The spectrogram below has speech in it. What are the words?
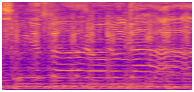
sjunger för om där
